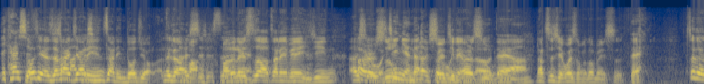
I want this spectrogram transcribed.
一开始而且仁爱礁已经占领多久了？那个马 马格雷斯号在那边已经二十五，今年的二十五，今年二十五，对啊。那之前为什么都没事？对。这个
